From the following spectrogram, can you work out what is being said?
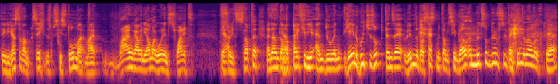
tegen die gasten van, zeg, dat is misschien stom, maar, maar waarom gaan we niet allemaal gewoon in het zwart? Ja. zoiets, snapte? En dan, dan Ja. beperk je die en doen we geen hoedjes op, tenzij Wim, de bassist, moet dan misschien wel een muts op doen of zo. Dat kun je wel nog Ja.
